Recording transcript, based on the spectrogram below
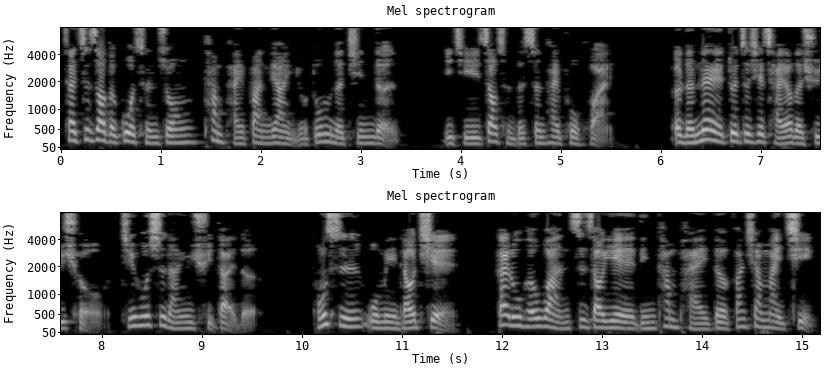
在制造的过程中，碳排放量有多么的惊人，以及造成的生态破坏。而人类对这些材料的需求几乎是难以取代的。同时，我们也了解该如何往制造业零碳排的方向迈进。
